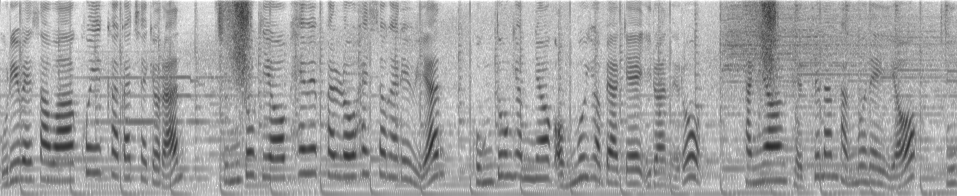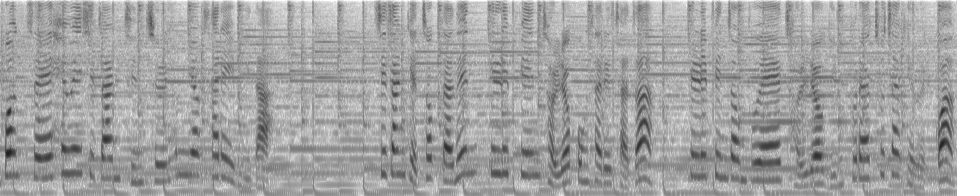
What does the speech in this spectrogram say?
우리 회사와 코이카가 체결한 중소기업 해외 판로 활성화를 위한 공동협력 업무 협약의 일환으로 작년 베트남 방문에 이어 두 번째 해외 시장 진출 협력 사례입니다. 시장 개척단은 필리핀 전력공사를 찾아 필리핀 정부의 전력 인프라 투자 계획과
